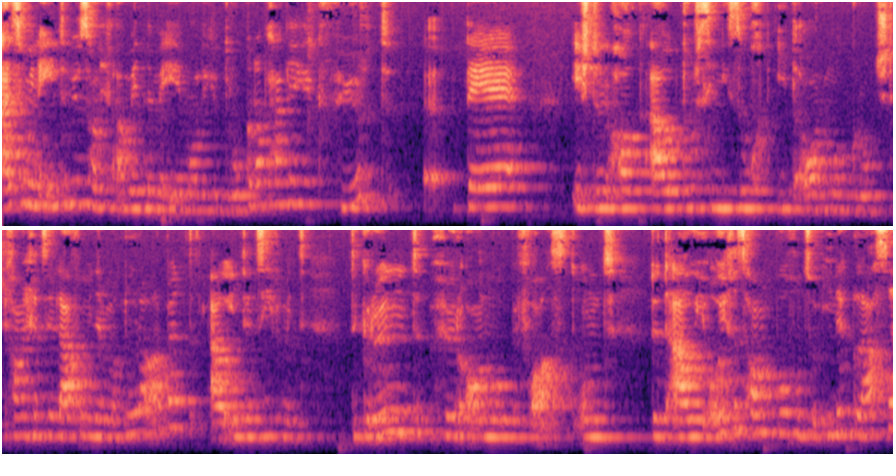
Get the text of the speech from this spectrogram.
Eines meiner Interviews habe ich auch mit einem ehemaligen Drogenabhängigen geführt. Äh, der ist dann halt auch durch seine Sucht in die Armut gerutscht. Ich habe mich jetzt im Laufe meiner Maturaarbeit auch intensiv mit den Gründen für Armut befasst und dort auch in euch Handbuch und so reingelesen.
